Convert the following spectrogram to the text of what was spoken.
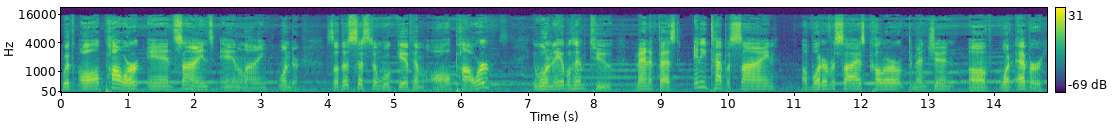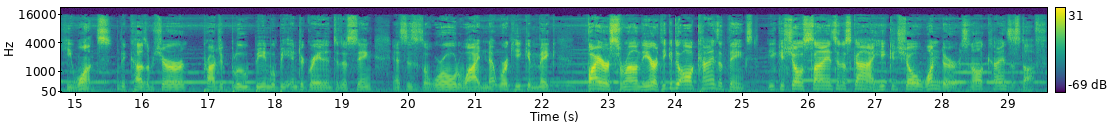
with all power and signs and lying wonder. So this system will give him all power. It will enable him to manifest any type of sign of whatever size, color, dimension of whatever he wants. Because I'm sure Project Blue Beam will be integrated into this thing, and since it's a worldwide network, he can make fires surround the earth. He can do all kinds of things. He can show signs in the sky. He can show wonders and all kinds of stuff.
